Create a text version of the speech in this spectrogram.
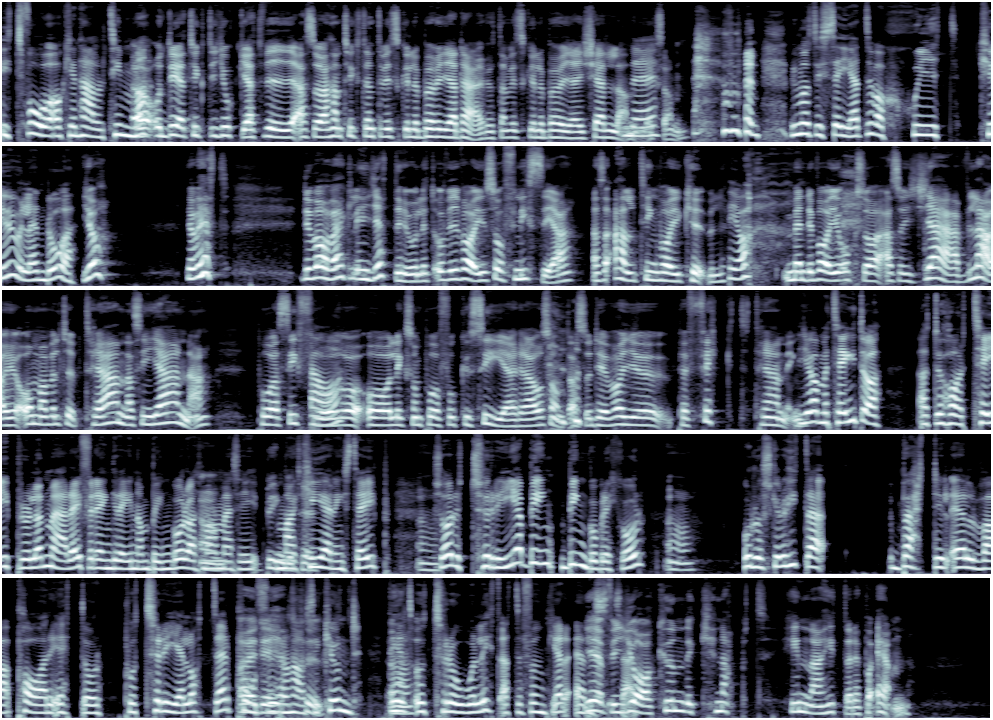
i två och en halv timme. Ja, och det tyckte Jocke att vi, alltså han tyckte inte vi skulle börja där utan vi skulle börja i källaren Nej. liksom. Men vi måste ju säga att det var skitkul ändå. Ja, jag vet. Det var verkligen jätteroligt och vi var ju så fnissiga. Alltså allting var ju kul. Ja. Men det var ju också, alltså jävlar om man vill typ träna sin hjärna på siffror Ja. och, och liksom på att fokusera och sånt. Alltså det var ju perfekt träning. ja men tänk då att du har tejprullen med dig för den grejen inom bingo då, att man har med sig markeringstejp. Ja. Så har du tre bing- bingobrickor Ja. och då ska du hitta Bertil 11 par i ettor på tre lotter på Ja, fyra och en halv sekund. Det är Ja. helt otroligt att det funkar ens. Ja, för jag kunde knappt hinna hitta det på en.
